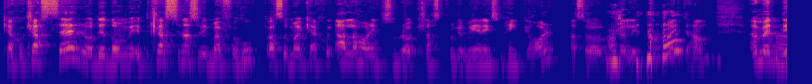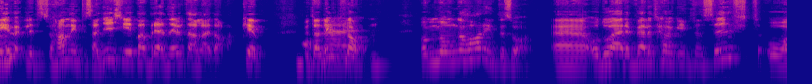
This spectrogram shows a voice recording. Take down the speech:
kanske klasser och det, de, klasserna så vill man få ihop, alltså man kanske, alla har inte så bra klassprogrammering som Henke har. Alltså väldigt right i hand. Ja men det är lite så, han är inte såhär, ni ska ju bara bränna ut alla idag, kul. Utan det är en plan. Och många har inte så. Eh, och då är det väldigt högintensivt och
